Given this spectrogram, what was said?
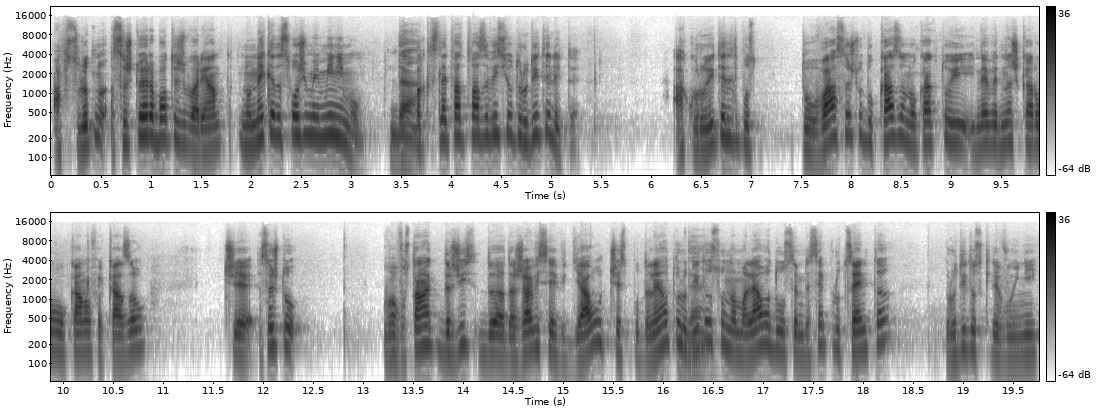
Абсолютно. Също е работещ вариант, но нека да сложим минимум. Да. Пък след това това зависи от родителите. Ако родителите... Това също доказано, както и не веднъж Карл Луканов е казал, че също в останалите държи, държави се е видяло, че споделеното родителство да. намалява до 80% родителските войни.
